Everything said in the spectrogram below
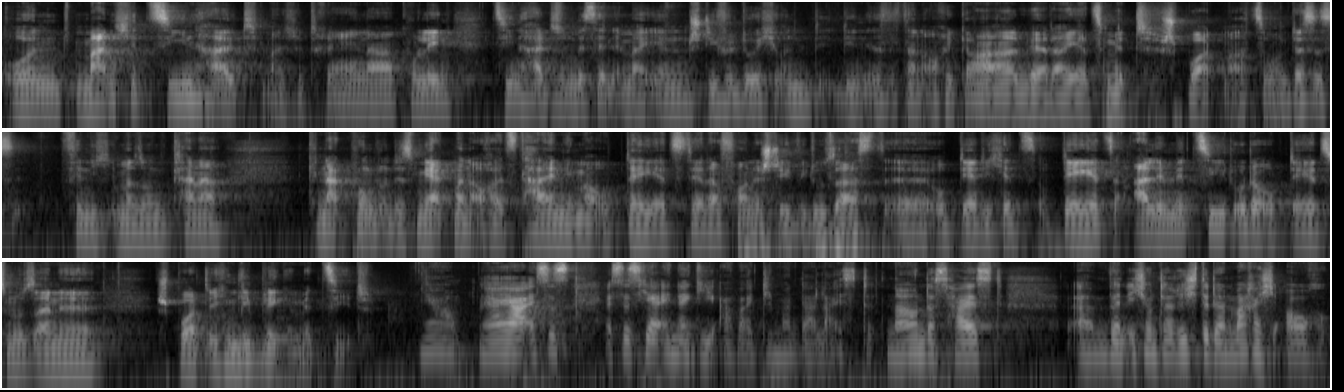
Und manche ziehen halt, manche Trainer, Kollegen ziehen halt so ein bisschen immer ihren Stiefel durch und denen ist es dann auch egal, wer da jetzt mit Sport macht. So. Und das ist, finde ich, immer so ein kleiner Knackpunkt und das merkt man auch als Teilnehmer, ob der jetzt, der da vorne steht, wie du sagst, äh, ob der dich jetzt, ob der jetzt alle mitzieht oder ob der jetzt nur seine sportlichen Lieblinge mitzieht. Ja, naja, es ist, es ist ja Energiearbeit, die man da leistet. Ne? Und das heißt, ähm, wenn ich unterrichte, dann mache ich auch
